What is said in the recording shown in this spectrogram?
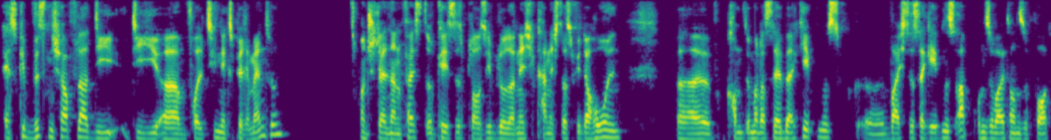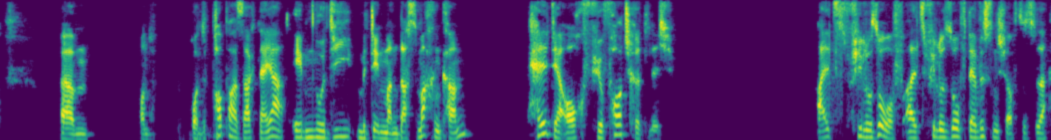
es gibt Wissenschaftler, die die äh, vollziehen Experimente und stellen dann fest, okay, ist es plausibel oder nicht, kann ich das wiederholen, äh, kommt immer dasselbe Ergebnis, äh, weicht das Ergebnis ab und so weiter und so fort. Ähm, und und Popper sagt, na ja, eben nur die, mit denen man das machen kann, hält er auch für fortschrittlich. Als Philosoph, als Philosoph der Wissenschaft sozusagen.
